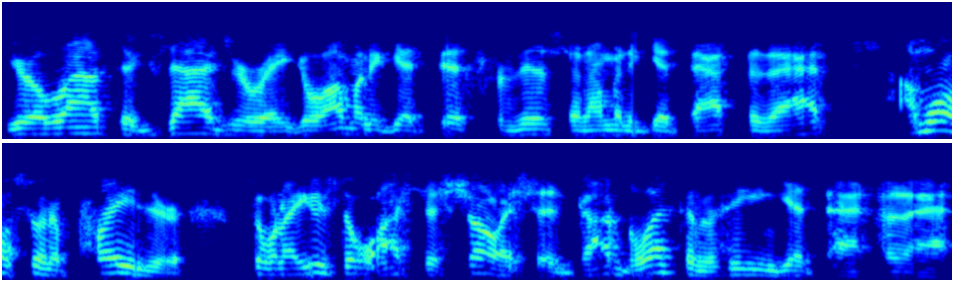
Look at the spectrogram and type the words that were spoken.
you're allowed to exaggerate go i'm going to get this for this and i'm going to get that for that i'm also an appraiser so when i used to watch the show i said god bless him if he can get that for that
